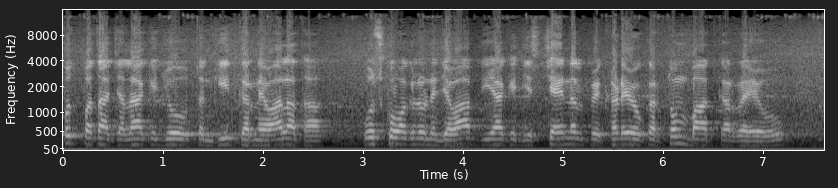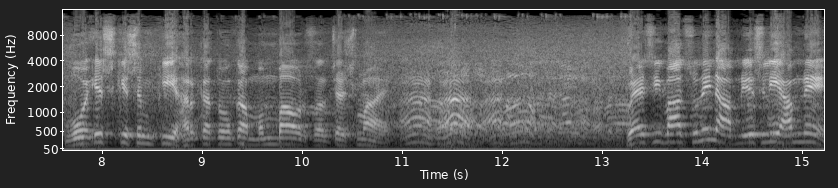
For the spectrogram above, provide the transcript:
خود پتا چلا کہ جو تنقید کرنے والا تھا، اس کو اگلوں نے جواب دیا کہ جس چینل پہ کھڑے ہو کر تم بات کر رہے ہو وہ اس قسم کی حرکتوں کا ممبا اور سرچشمہ ہے۔ ویسی بات سنی نا آپ نے، اس لیے ہم نے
